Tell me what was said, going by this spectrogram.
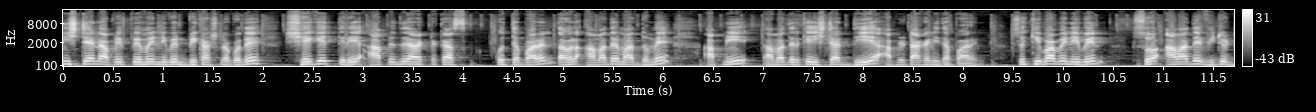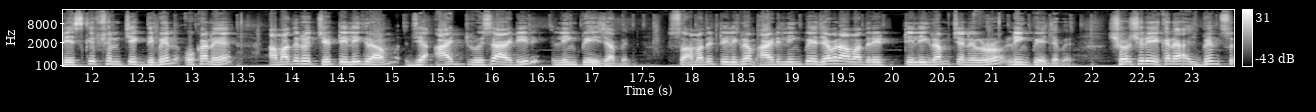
ইনস্ট্যান্ট আপনি পেমেন্ট নেবেন বিকাশ নগদে। সেক্ষেত্রে আপনাদের আরেকটা কাজ করতে পারেন, তাহলে আমাদের মাধ্যমে আপনি আমাদেরকে স্টার দিয়ে আপনি টাকা নিতে পারেন। সো কীভাবে নেবেন? সো আমাদের ভিডিও ডিসক্রিপশন চেক দিবেন। ওখানে আমাদের হচ্ছে টেলিগ্রাম যে আইডি রয়েছে, আইডির লিঙ্ক পেয়ে যাবেন। সো আমাদের টেলিগ্রাম আইডি লিঙ্ক পেয়ে যাবেন, আমাদের এই টেলিগ্রাম চ্যানেলেরও লিঙ্ক পেয়ে যাবেন। সরাসরি এখানে আসবেন সো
